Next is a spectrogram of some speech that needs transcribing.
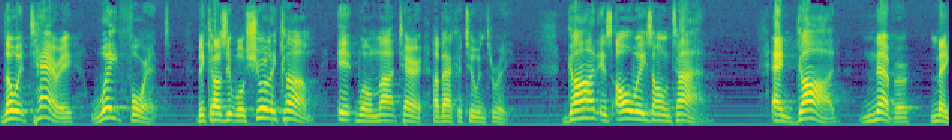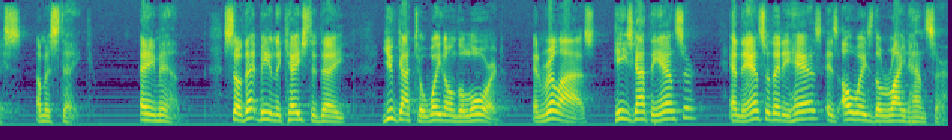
Though it tarry, wait for it, because it will surely come. It will not tarry. Habakkuk 2 and 3. God is always on time, and God never makes a mistake. Amen. So, that being the case today, you've got to wait on the Lord and realize He's got the answer, and the answer that He has is always the right answer.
